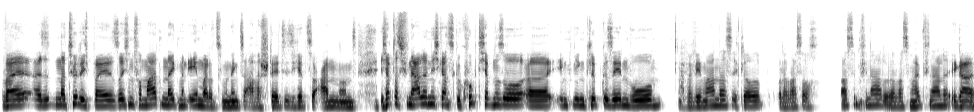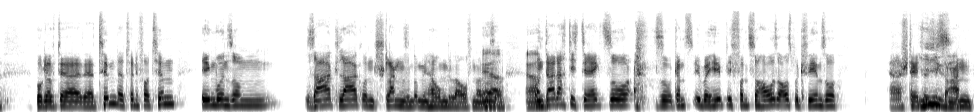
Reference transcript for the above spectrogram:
Weil, also natürlich, bei solchen Formaten neigt man eh mal dazu. Man denkt so, ah, was stellt die sich jetzt so an? Und ich habe das Finale nicht ganz geguckt. Ich habe nur so äh, irgendwie einen Clip gesehen, wo, aber wem waren das? Ich glaube, oder war es auch, war es im Finale oder war es im Halbfinale? Egal. Wo, glaube ich, der, der Tim, der 24 Tim, irgendwo in so einem Sarg lag und Schlangen sind um ihn herumgelaufen oder Ja, so. ja. Und da dachte ich direkt so, so ganz überheblich von zu Hause aus bequem so, ja, stellt sich so an.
